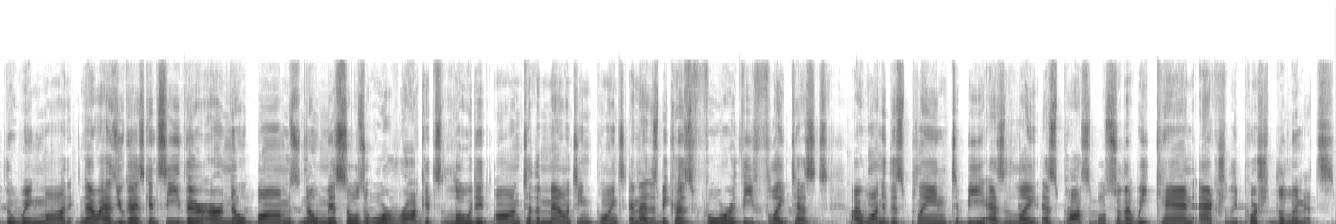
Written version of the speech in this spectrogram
the wing mod. Now, as you guys can see, there are no bombs, no missiles, or rockets loaded onto the mounting points, and that is because for the flight tests, I wanted this plane to be as light as possible so that we can actually push the limits.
